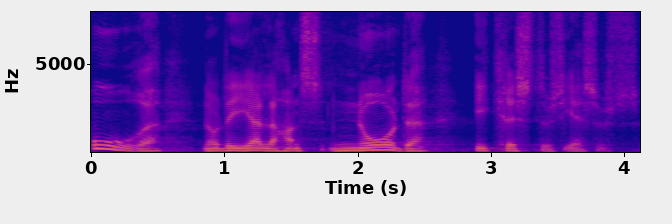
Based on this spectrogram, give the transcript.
ordet når det gjelder Hans nåde i Kristus Jesus.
